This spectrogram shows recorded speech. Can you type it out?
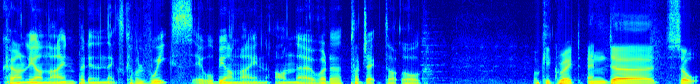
currently online, but in the next couple of weeks, it will be online on rudderproject.org. Okay, great. And uh, so,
